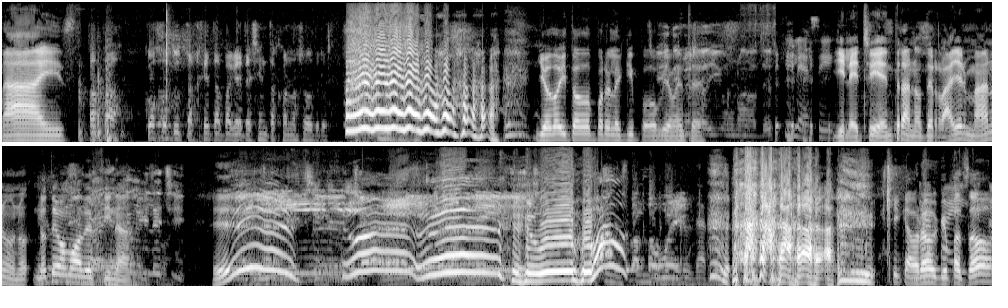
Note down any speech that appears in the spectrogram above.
nice. Papá, cojo tu tarjeta para que te sientas con nosotros. Yo doy todo por el equipo, sí, obviamente. Gilesi. Gilechi, entra, no te rayes, hermano. No, no te vamos a. ¡Eh! Darle- ¡Qué cabrón! ¿Qué pasó?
